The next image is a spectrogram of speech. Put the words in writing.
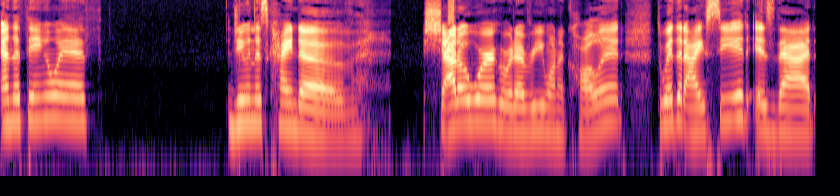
And the thing with doing this kind of shadow work or whatever you want to call it, the way that I see it is that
